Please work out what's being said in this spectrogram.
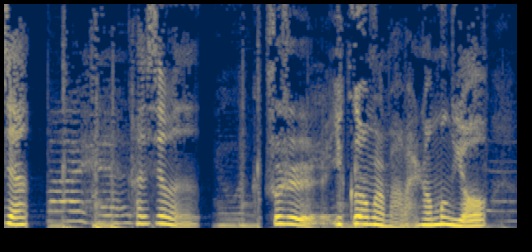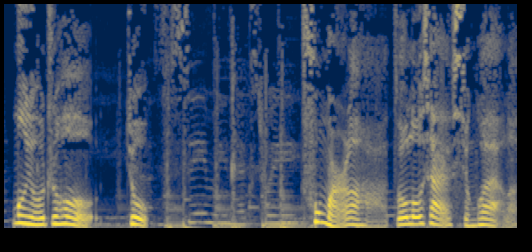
之前。看新闻，说是一哥们儿嘛，晚上梦游，梦游之后就出门了哈，走楼下醒过来了，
